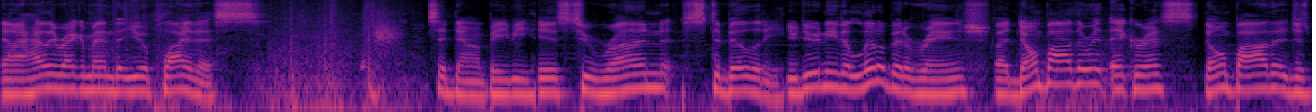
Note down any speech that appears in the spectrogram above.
and I highly recommend that you apply this. Sit down, baby. Is to run stability. You do need a little bit of range, but don't bother with Icarus. Don't bother. Just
